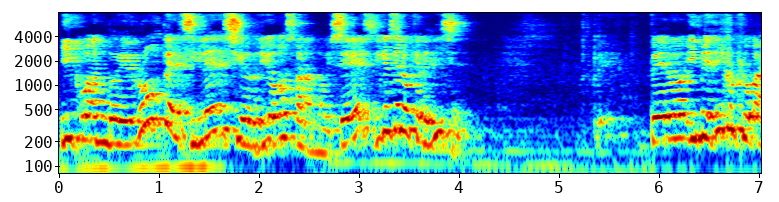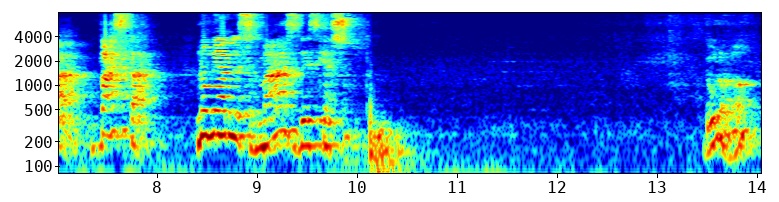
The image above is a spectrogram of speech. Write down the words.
Y cuando irrumpe el silencio Dios para Moisés, fíjense lo que le dice. Pero, y me dijo Jehová, basta, no me hables más de este asunto. Duro, ¿no?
